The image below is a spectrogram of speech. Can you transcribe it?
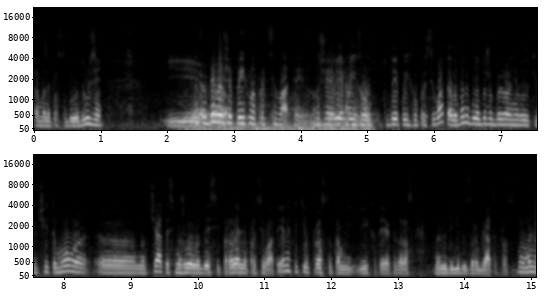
Там в мене просто були друзі. І, Ну, Туди ви е, вже поїхали працювати. Вже Туди я, поїхав, були. туди я поїхав працювати, але в мене було дуже бажання велике вчити мови, е, навчатись, можливо, десь і паралельно працювати. Я не хотів просто там їхати, як зараз ну, люди їдуть заробляти просто. Ну, у мене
